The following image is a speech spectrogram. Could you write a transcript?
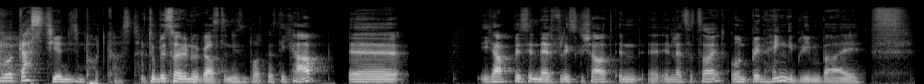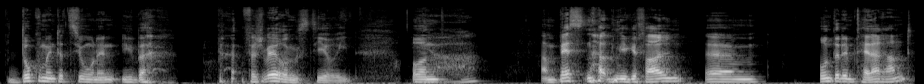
nur Gast hier in diesem Podcast. Du bist heute nur Gast in diesem Podcast. Ich habe äh, ich habe ein bisschen Netflix geschaut in, äh, in letzter Zeit und bin hängen geblieben bei Dokumentationen über Verschwörungstheorien. Und Ja. am besten hat mir gefallen ähm, unter dem Tellerrand.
